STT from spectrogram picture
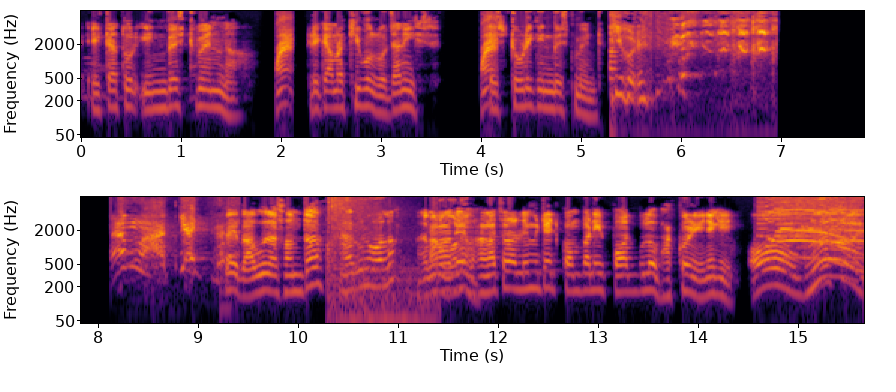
এটা তোর ইনভেস্টমেন্ট না। এটাকে আমরা কি বলব জানিস? হিস্টোরিক ইনভেস্টমেন্ট এই বাবুরা সন্ত হ্যাঁ বলো। আমাদের ভাঙাচোরা লিমিটেড কোম্পানির পদগুলো ভাগ করে নিই নাকি? ও গুড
